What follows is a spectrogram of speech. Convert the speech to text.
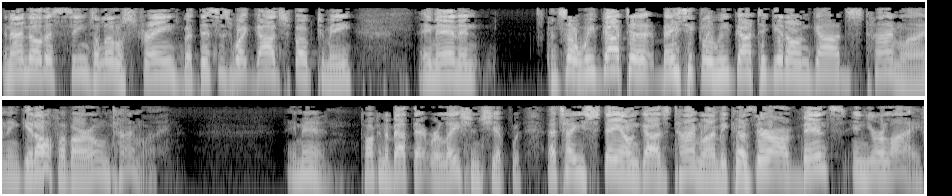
And I know this seems a little strange, but this is what God spoke to me. Amen. And, and so we've got to, basically we've got to get on God's timeline and get off of our own timeline. Amen. Talking about that relationship. With, that's how you stay on God's timeline because there are events in your life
